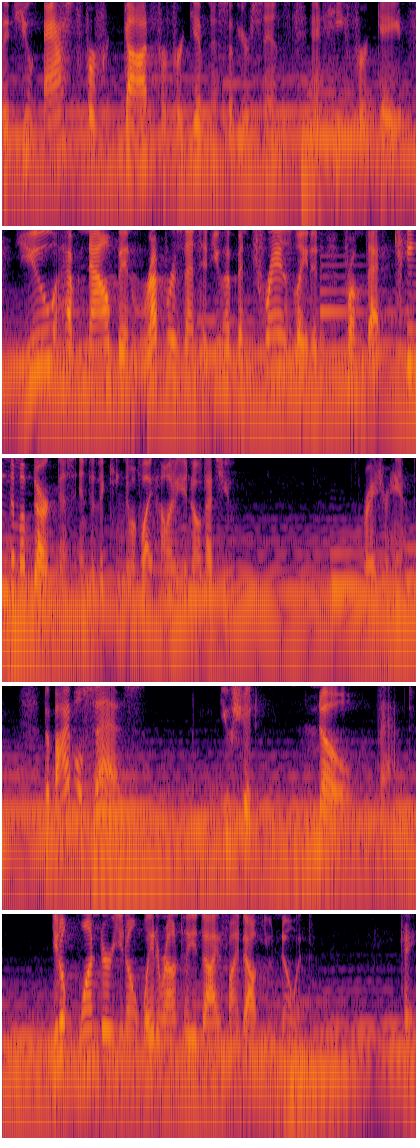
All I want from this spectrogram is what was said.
that you asked for God for forgiveness of your sins and He forgave. You have now been represented, you have been translated from that kingdom of darkness into the kingdom of light. How many of you know that's you? Raise your hand. The Bible says you should know that. You don't wonder, you don't wait around until you die to find out, you know it. Okay,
